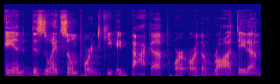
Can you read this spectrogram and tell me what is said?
And this is why it's so important to keep a backup or, or the raw data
